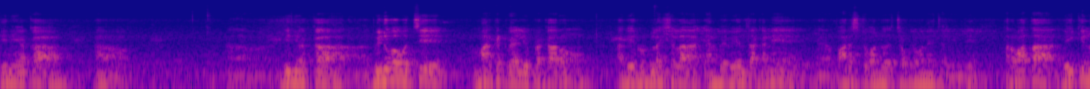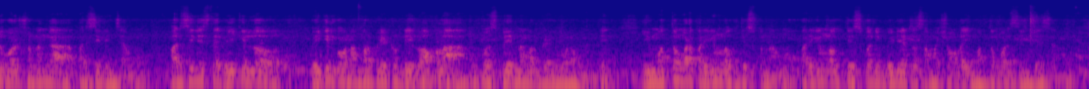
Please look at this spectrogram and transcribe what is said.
దీని యొక్క దీని యొక్క విలువ వచ్చి మార్కెట్ వాల్యూ ప్రకారం అవి రెండు లక్షల ఎనభై వేలు దాకానే ఫారెస్ట్ వాళ్ళు చెప్పడం అనేది జరిగింది. తర్వాత వెహికల్ను కూడా క్షుణ్ణంగా పరిశీలించాము. పరిశీలిస్తే వెహికల్లో వెహికల్కి ఒక నంబర్ ప్లేట్ ఉండి లోపల ఇంకో స్పేర్ నంబర్ ప్లేట్ కూడా ఉంటుంది. ఈ మొత్తం కూడా పరిగణలోకి తీసుకున్నాము. పరిగణలోకి తీసుకొని మీడియేటర్ సమక్షంలో ఈ మొత్తం కూడా సీజ్ చేశాము.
